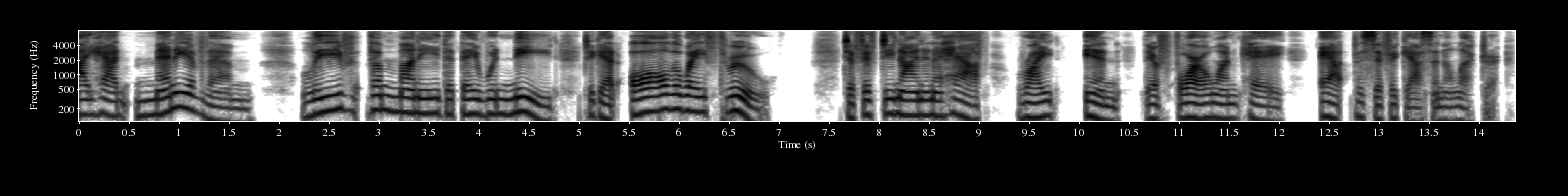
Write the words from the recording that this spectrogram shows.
I had many of them leave the money that they would need to get all the way through to 59 and a half right in their 401k at Pacific Gas and Electric.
